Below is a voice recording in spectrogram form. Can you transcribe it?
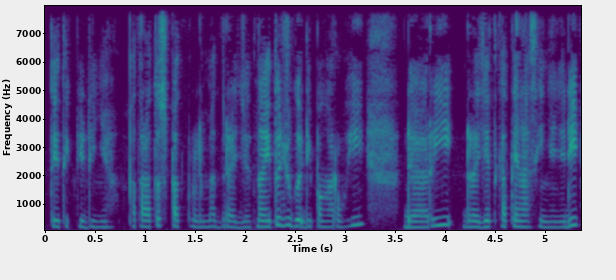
titik didihnya 445 derajat. Nah, itu juga dipengaruhi dari derajat katenasinya. Jadi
